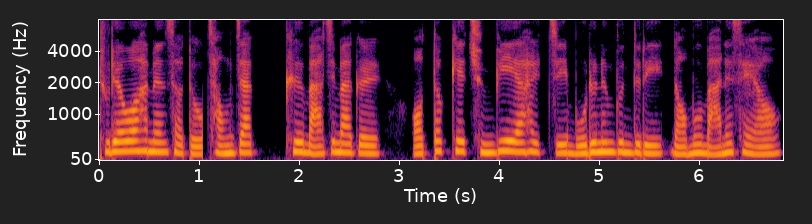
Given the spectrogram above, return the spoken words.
두려워하면서도 정작 그 마지막을 어떻게 준비해야 할지 모르는 분들이 너무 많으세요.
